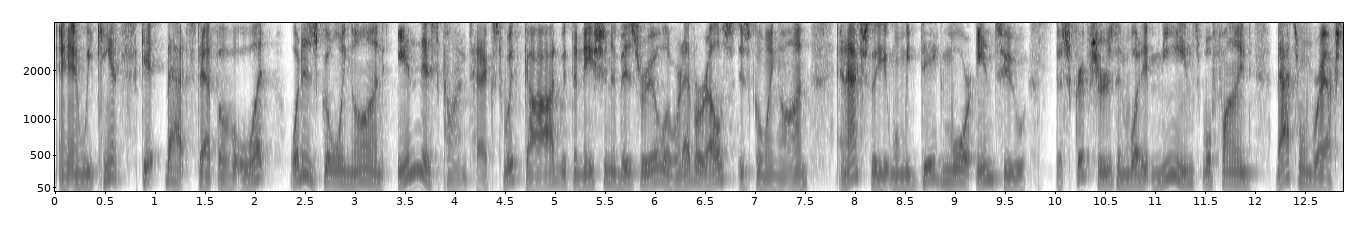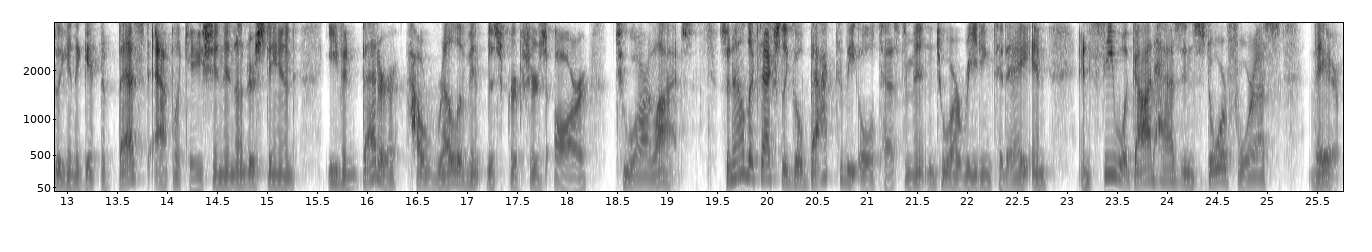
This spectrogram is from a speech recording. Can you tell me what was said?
And we can't skip that step of what, what is going on in this context with God, with the nation of Israel, or whatever else is going on. And actually, when we dig more into the scriptures and what it means, we'll find that's when we're actually going to get the best application and understand even better how relevant the scriptures are to our lives. So now let's actually go back to the Old Testament and to our reading today and, and see what God has in store for us there.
